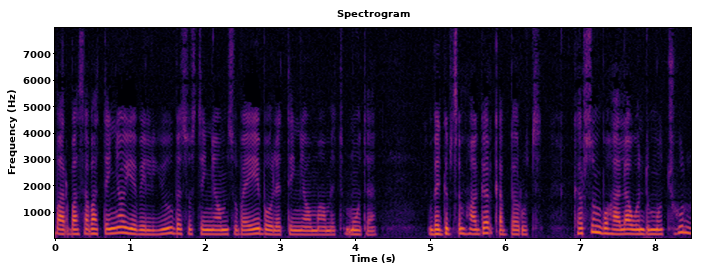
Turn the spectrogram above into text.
በአርባ ሰባተኛው ኢዮቤልዩ በሶስተኛውም ሱባኤ በሁለተኛውም አመት ሞተ። በግብጽም ሀገር ቀበሩት። ከእርሱም በኋላ ወንድሞቹ ሁሉ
